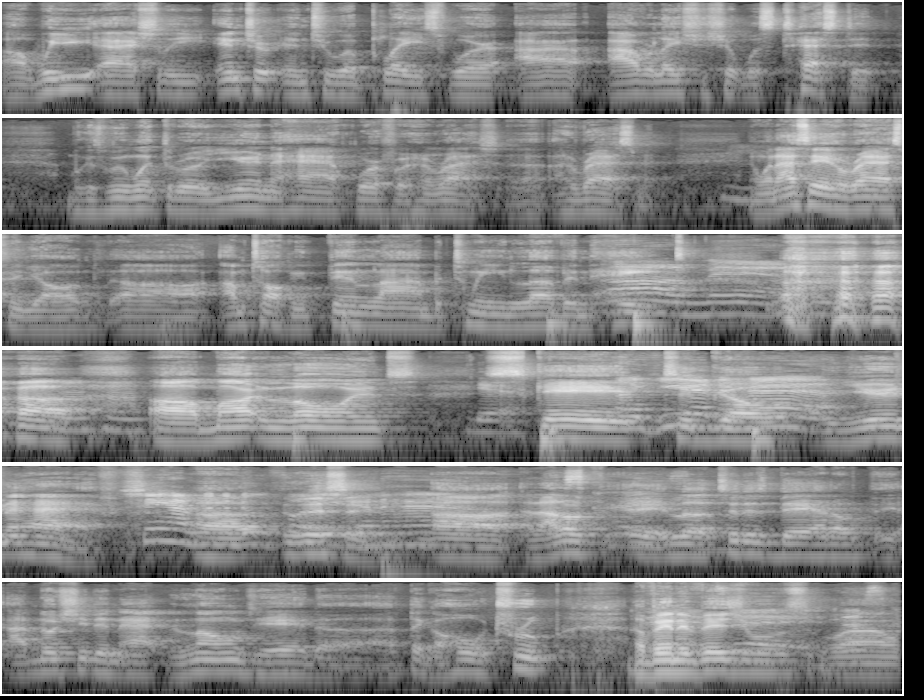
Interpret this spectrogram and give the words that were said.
uh, we actually entered into a place where our, our relationship was tested because we went through a year and a half worth of harass, uh, harassment. And when I say harassment, y'all, uh, I'm talking thin line between love and hate. Oh man. uh, Martin Lawrence, Yeah. scared to go a a year and a half. She ain't having to do it for a year listen, and a half. Uh, and I don't hey, look to this day. I don't. I know she didn't act alone. She had, uh, I think, a whole troop of individuals. dang, that's Wow.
